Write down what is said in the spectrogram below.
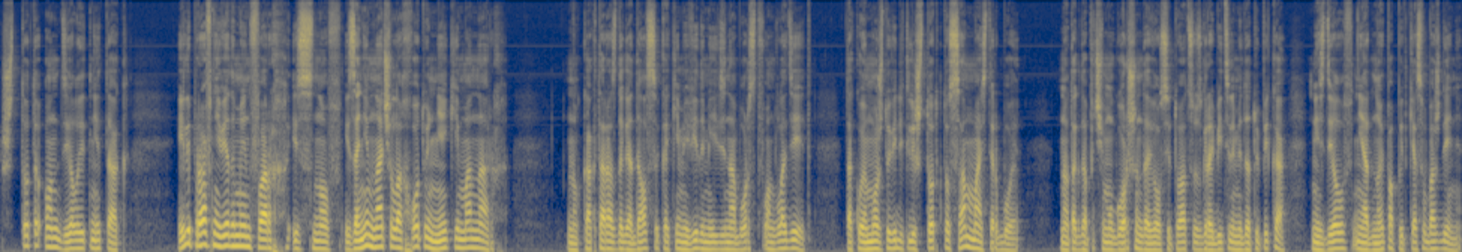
Что-то он делает не так. Или прав неведомый инфарх из снов, и за ним начал охоту некий монарх. Но как-то раз догадался, какими видами единоборств он владеет. Такое может увидеть лишь тот, кто сам мастер боя. Но тогда почему Горшин довел ситуацию с грабителями до тупика, не сделав ни одной попытки освобождения?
